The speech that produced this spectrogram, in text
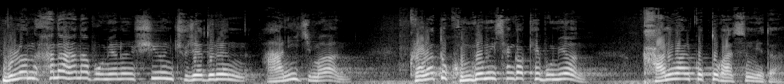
물론 하나하나 보면은 쉬운 주제들은 아니지만 그러나 또 곰곰이 생각해 보면 가능할 것도 같습니다.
